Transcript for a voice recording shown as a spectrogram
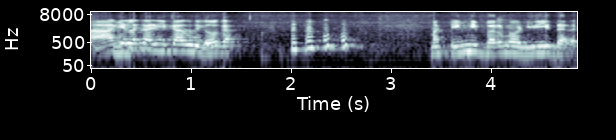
ಹಾಗೆಲ್ಲ ಕರೀಲಿಕ್ಕೆ ಆಗುದಿಲ್ಲ, ಹೋಗ. ಮತ್ತೆ ಇನ್ನಿಬ್ಬರು ನೋಡಿ ಇಲ್ಲಿದ್ದಾರೆ.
